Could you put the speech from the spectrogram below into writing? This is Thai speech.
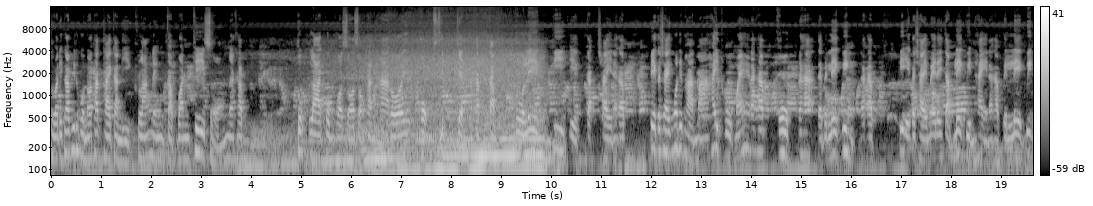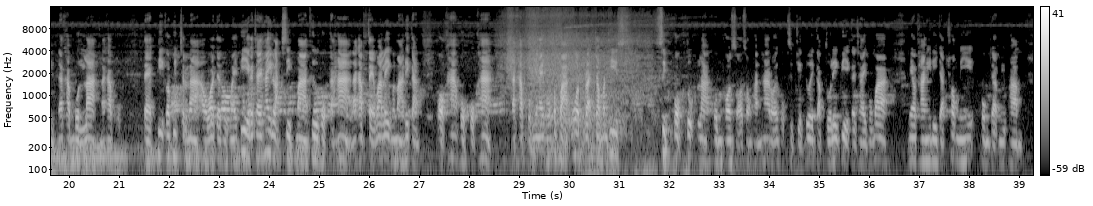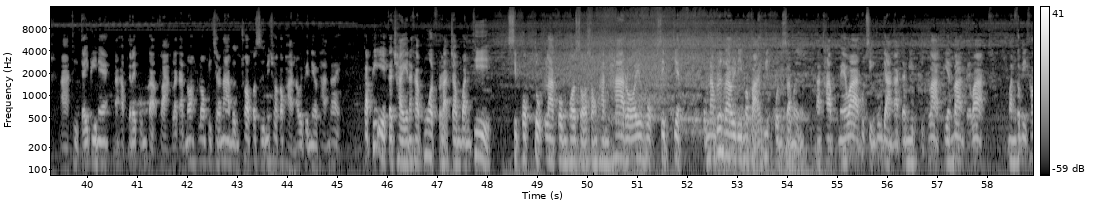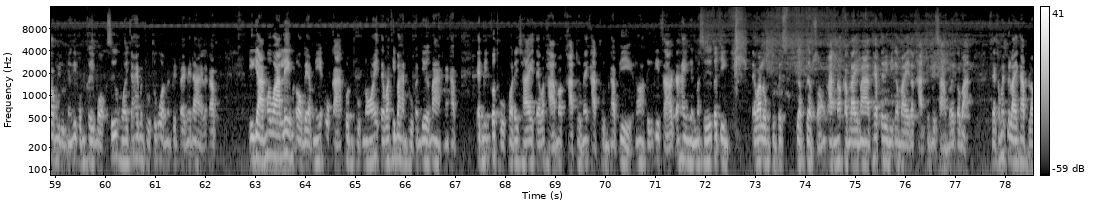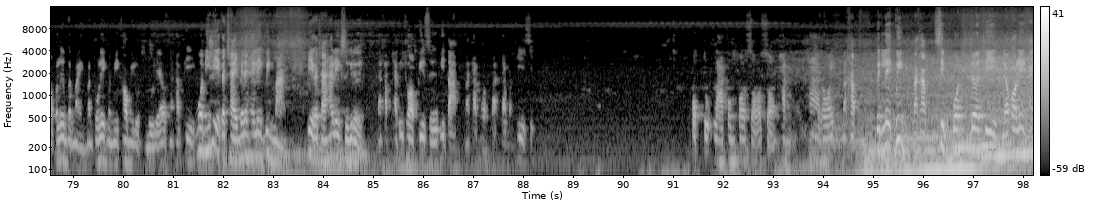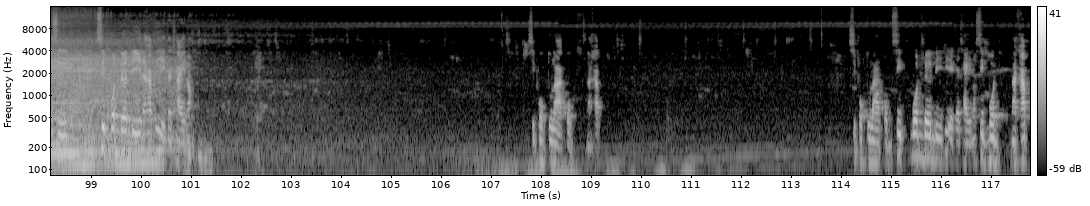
สวัสดีครับพี่ทุกคนเนาะทักทายกันอีกครั้งหนึ่งกับวันที่2นะครับตุลาคมพศ 2567 นะครับ กับตัวเลขพี่เอกชัยนะครับพี่เอกชัยงวดที่ผ่านมาให้ถูกไหมนะครับถูกนะฮะแต่เป็นเลขวิ่งนะครับพี่เอกชัยไม่ได้จับเลขวินให้นะครับ เป็นเลขวิ่งนะครับบนล่างนะครับผม แต่พี่ก็พิจารณาเอาว่าจะถูกไหมพี่เอกชัยให้หลักสิบมาคือ 6 กับ 5 นะครับ แต่ว่าเลขมันมาด้วยกันออก 5 6 6 5 นะครับ ผมยังไงผมก็ฝากงวดประจำวันที่ 16 ตุลาคม พศ 2567 ด้วยกับตัวเลขพี่เอกชัย ผมว่าแนวทางดีๆจากช่องนี้คงจะมีความอ่าถือใจพี่แน่นะครับ จะได้ผมกับฝากแล้วกันเนาะลองพิจารณาเบิ่งชอบก็ซื้อไม่ชอบก็ผ่านเอาไปเป็นแนวทางได้ กับพี่เอกชัยนะครับงวดประจำวันที่ 16 ตุลาคม พศ 2567 ผมนำเรื่องราวดีๆ มาฝากให้พี่ทุกคนเสมอนะครับ แม้ว่าทุกสิ่งทุกอย่างอาจจะมีผิดพลาดเพี้ยนบ้าง แต่ว่ามันก็มีเข้ามีหลุดอย่างที่ผมเคยบอกซื้อหวยจะให้มันถูกทุกงวดมันเป็นไปไม่ได้แล้วครับ อีกอย่างเมื่อวานเลขมันออกแบบนี้โอกาสคนถูกน้อย แต่ว่าที่บ้านถูกกันเยอะมากนะครับแอดมินก็ถูกพอได้ใช้ แต่ว่าถามว่าขาดทุนไม่ขาดทุนครับพี่เนาะถึงพี่สาวจะให้เงินมาซื้อก็จริง แต่ว่าลงทุนไปเกือบเกือบสองพันเนาะกำไรมาแทบจะไม่มีกำไรเราขาดทุนไปสามร้อยกว่าบาท แต่ก็ไม่เป็นไรครับ เราก็เริ่มกันใหม่ มันตัวเลขมันมีเข้ามีหลุดอยู่แล้วนะครับพี่งวดนี้พี่เอกชัยไม่ได้ให้เลขวิ่งมา พี่เอกชัยให้เลขซื้อเลยนะครับ ถ้าพี่ชอบพี่ซื้อพี่ตามนะครับงวดประจำวันที่สิบหกตุลาคม พศสองพันะครับ เป็นเลขวิ่งนะครับสิบนเดินดี แล้วก็เลขให้ซื้อสิบบนเดินดีนะครับพี่เอกชัยเนาะ 16 ตุลาคมนะครับ 16 ตุลาคม 10 บนเดินดีที่เอกชัยเนาะ10 บนนะครับ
